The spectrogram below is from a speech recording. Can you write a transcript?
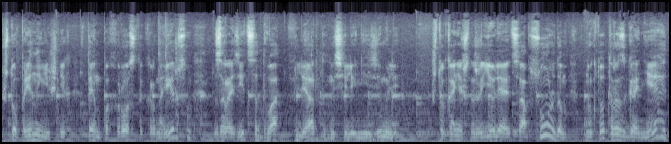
что при нынешних темпах роста коронавирусом заразится 2 миллиарда населения Земли. Что, конечно же, является абсурдом, но кто-то разгоняет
